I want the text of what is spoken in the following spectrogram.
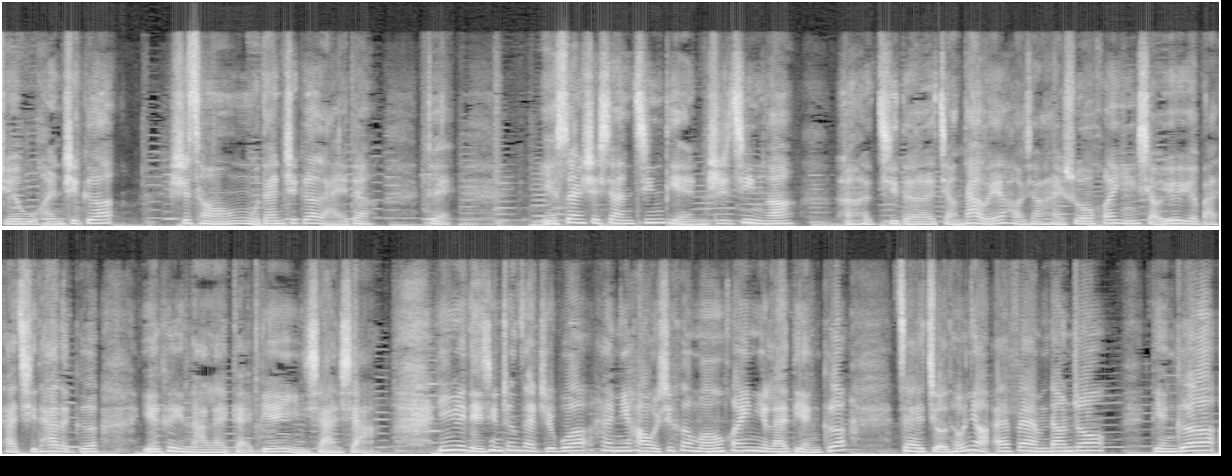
觉《五环之歌》是从《牡丹之歌》来的？对，也算是向经典致敬啊！记得蒋大为好像还说，欢迎小月月把他其他的歌也可以拿来改编一下下。音乐点心正在直播，嗨，你好，我是贺萌，欢迎你来点歌，在九头鸟 FM 当中点歌、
